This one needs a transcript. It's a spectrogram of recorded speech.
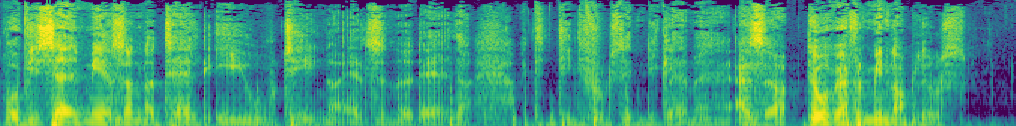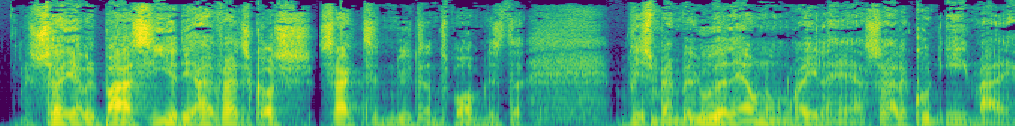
Hvor vi sad mere sådan og talte EU-ting og alt sådan noget der. Og det, det er de fuldstændig glade med. Altså, det var i hvert fald min oplevelse. Så jeg vil bare sige, og det har jeg faktisk også sagt til den nye transportminister, hvis man vil ud og lave nogle regler her, så er der kun én vej,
